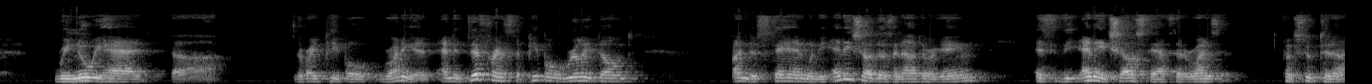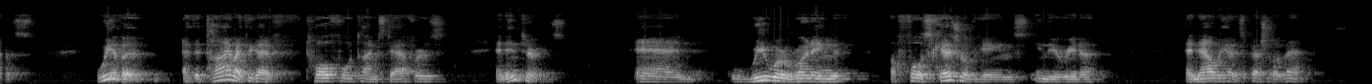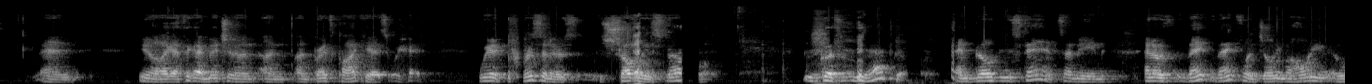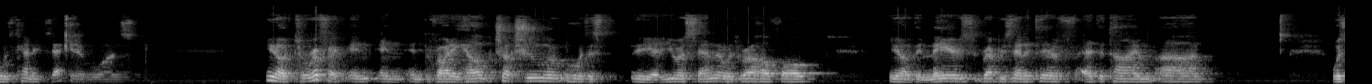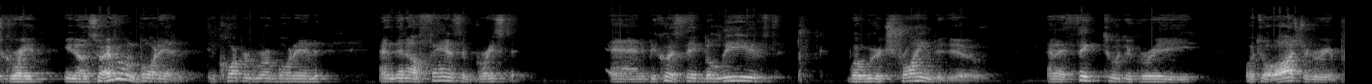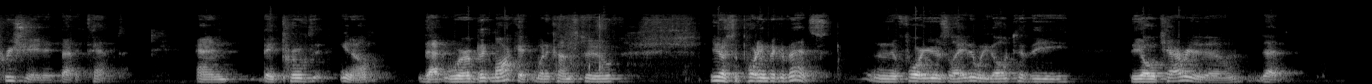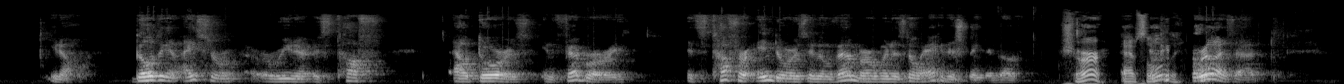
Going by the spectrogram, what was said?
We knew we had uh, the right people running it, and the difference that people really don't understand when the NHL does an outdoor game is the NHL staff that runs it from soup to nuts. We have a at the time I think I have twelve full time staffers and interns and we were running a full schedule of games in the arena, and now we had a special event. And you know, like I think I mentioned on, on, on Brent's podcast, we had we had prisoners shoveling snow because we had to, and building stands. I mean, and it was thank, thankfully Joanie Mahoney, who was kind of executive, was you know terrific in, in, in providing help. Chuck Schumer, who was the U.S. Uh, senator, was real helpful you know, the mayor's representative at the time uh, was great. You know, so everyone bought in, the corporate world bought in, and then our fans embraced it. And because they believed what we were trying to do, and I think to a degree, or to a large degree, appreciated that attempt. And they proved, you know, that we're a big market when it comes to, you know, supporting big events. And then four years later, we go to the the old Carrier Dome that, you know, building an ice arena is tough outdoors in February. It's tougher indoors in November when there's no air conditioning in the building. Sure, absolutely. realize that.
